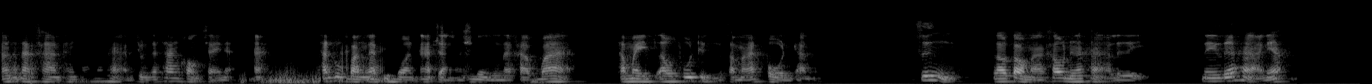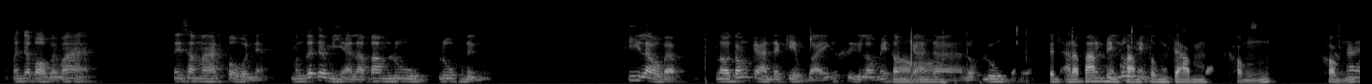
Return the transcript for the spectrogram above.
ทั้งธนาคารทั้งร้านอาหารจนกระทั่งของใช้เนี่ยอะท่านผู้ฟังและคุณบอลอาจจะงงนะครับ ว่าทำไมเราพูดถึงสมาร์ทโฟนกัน ซึ่งเราต่อมาเข้าเนื้อหาเลย ในเนื้อหาเนี้ยมันจะบอกไปว่า ในสมาร์ทโฟนเนี่ย มันก็จะมีอัลบั้มรูปรูปหนึ่ง ที่เราแบบเราต้องการจะเก็บไว้ก็คือเราไม่ต้องการจะลบรูป เป็นอัลบั้มเป็แห่นงความทรงจำของ ของใช่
